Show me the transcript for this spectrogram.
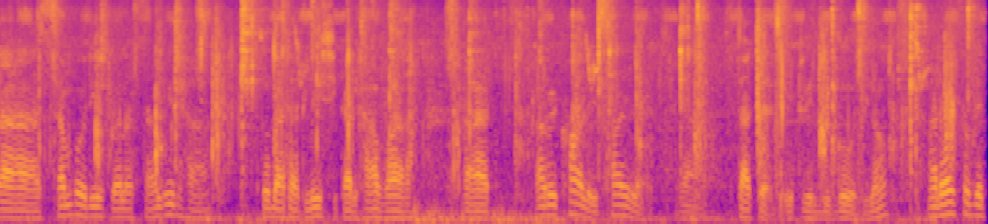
uh, somebody who's gonna stand with her, so that at least she can have a, a how do we call it toilet? Yeah, started. It will be good, you know. And also the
